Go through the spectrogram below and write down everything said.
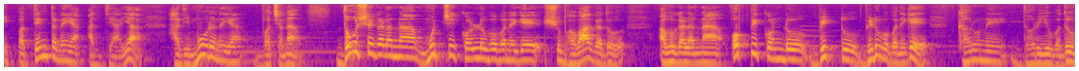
ಇಪ್ಪತ್ತೆಂಟನೆಯ ಅಧ್ಯಾಯ ಹದಿಮೂರನೆಯ ವಚನ. ದೋಷಗಳನ್ನು ಮುಚ್ಚಿಕೊಳ್ಳುವವನಿಗೆ ಶುಭವಾಗದು, ಅವುಗಳನ್ನು ಒಪ್ಪಿಕೊಂಡು ಬಿಟ್ಟು ಬಿಡುವವನಿಗೆ ಕರುಣೆ ದೊರೆಯುವುದು.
